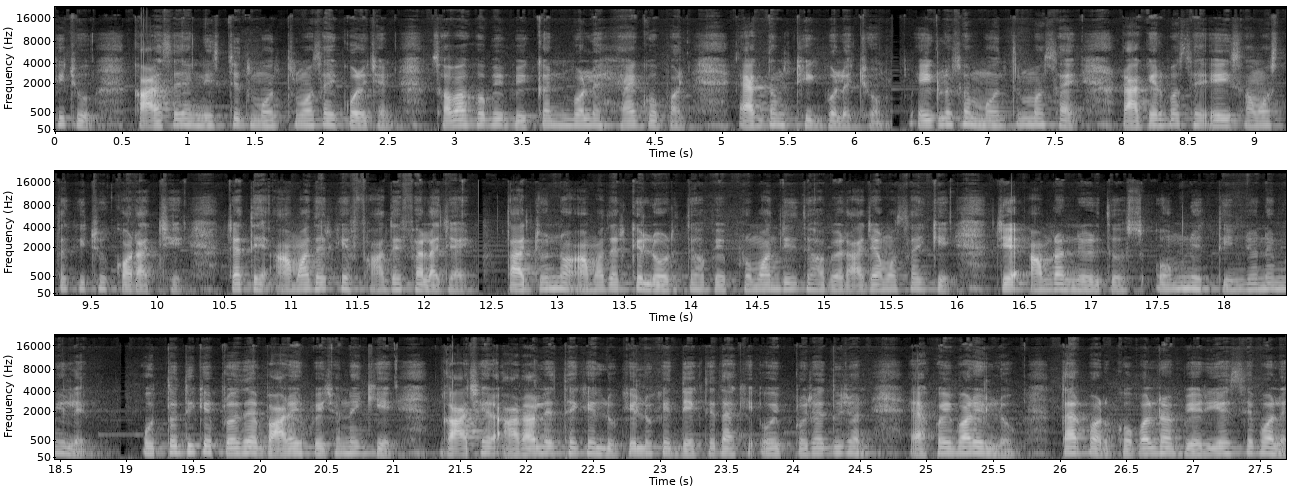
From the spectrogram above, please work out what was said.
কিছু কারসাজি নিশ্চিত মন্ত্রীমশাই করেছেন? সভাকবি বিজ্ঞানী বলে হ্যাঁ গোপাল, একদম ঠিক বলেছ। এইগুলো সব মন্ত্রীমশাই রাগের বসে এই সমস্ত কিছু করাচ্ছে, যাতে আমাদেরকে ফাঁদে ফেলা যায়। তার জন্য আমাদেরকে লড়তে হবে, প্রমাণ দিতে হবে রাজামশাইকে যে আমরা নির্দোষ। অমনি তিনজনে মিলে উত্তর দিকে প্রজার বাড়ির পেছনে গিয়ে গাছের আড়ালে থেকে লুকিয়ে লুকিয়ে দেখতে থাকে ওই প্রজা দুজন একই বাড়ির লোক। তারপর গোপালরা বেরিয়ে এসে বলে,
